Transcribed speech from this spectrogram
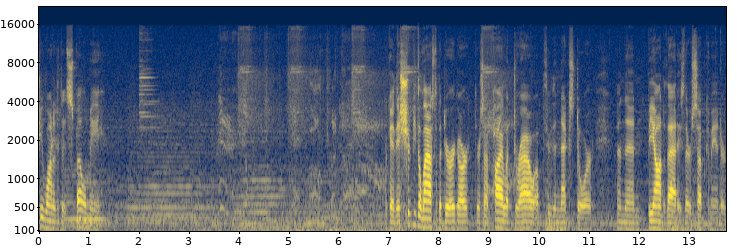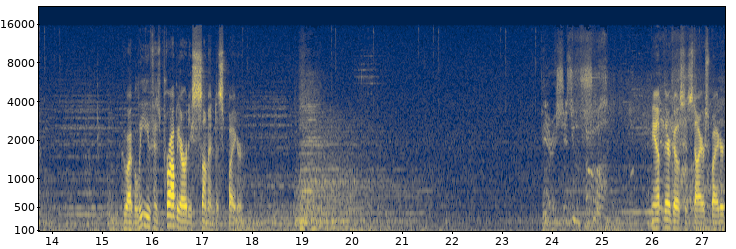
She wanted to dispel me. Okay, this should be the last of the Duergar. There's a pile of drow up through the next door. And then beyond that is their sub-commander. Who I believe has probably already summoned a spider. Yep, there goes his dire spider.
